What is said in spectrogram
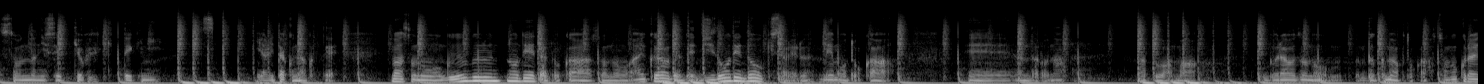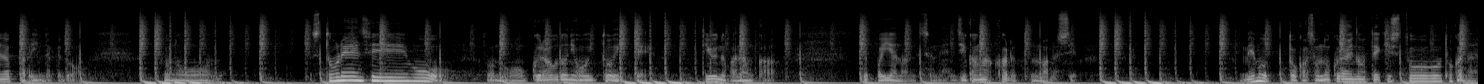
そんなに積極的にやりたくなくて。まあその Google のデータとかその iCloud で自動で同期されるメモとか、えー、なんだろうな。あとはまあブラウザのブックマークとかそのくらいだったらいいんだけどそのストレージをそのクラウドに置いといてっていうのがなんかやっぱ嫌なんですよね。時間がかかるっていうのもあるし。メモとかそのくらいのテキストとかね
